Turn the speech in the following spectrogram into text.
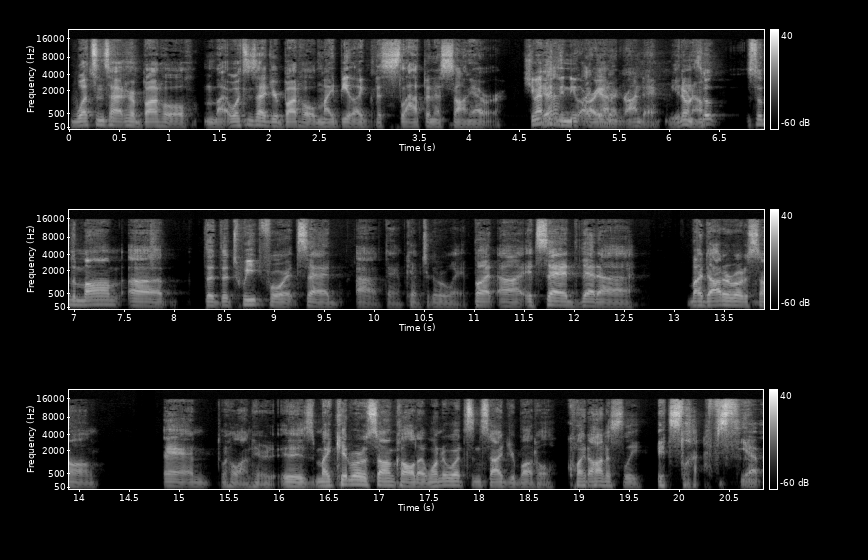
what's inside her butthole, might, what's inside your butthole might be like the slappingest song ever. She might Yeah, be the new Ariana. Grande. You don't know. So, so the mom, uh, the the tweet for it said, uh, damn, Kev took it away, but uh, it said that uh, my daughter wrote a song, and hold on, here it is. My kid wrote a song called "I Wonder What's Inside Your Butthole." Quite honestly, it slaps. yep.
